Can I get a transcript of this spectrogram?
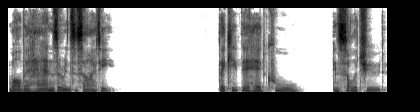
While their hands are in society, they keep their head cool in solitude.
